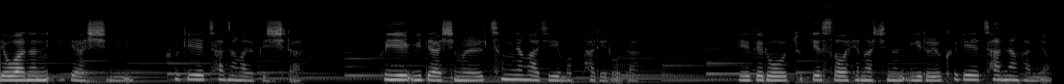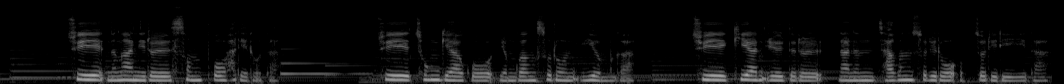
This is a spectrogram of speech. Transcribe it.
여호와는 위대하시니 크게 찬양할 것이라. 그의 위대하심을 청량하지 못하리로다. 대대로 주께서 행하시는 일을 크게 찬양하며 주의 능한 일을 선포하리로다. 주의 존귀하고 영광스러운 위엄과 주의 귀한 일들을 나는 작은 소리로 엎조리리이다.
